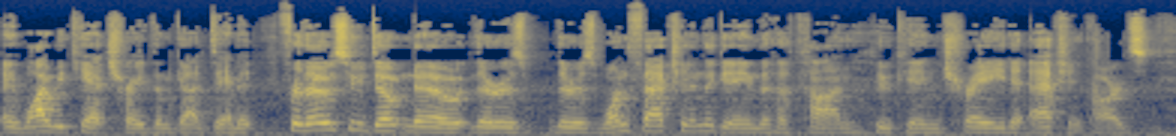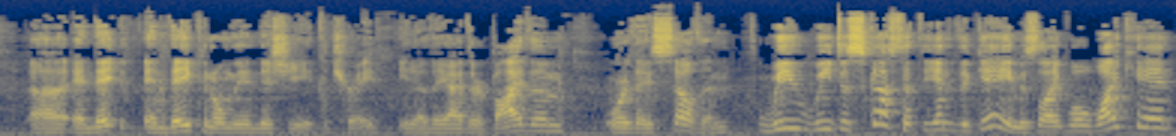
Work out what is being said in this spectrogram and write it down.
and why we can't trade them god damn it for those who don't know there is there is one faction in the game the Hacan who can trade action cards uh, and they and they can only initiate the trade. You know they either buy them or they sell them. We we discussed at the end of the game is like well why can't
